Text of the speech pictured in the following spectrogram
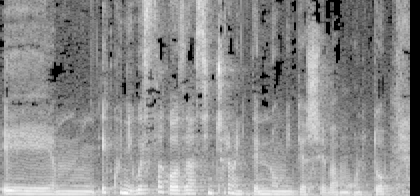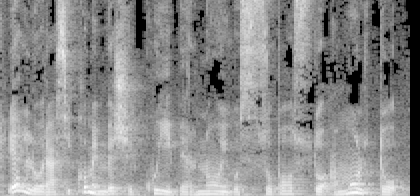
E, mm, e quindi questa cosa sinceramente non mi piaceva molto. E allora siccome invece qui per noi questo posto ha molto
